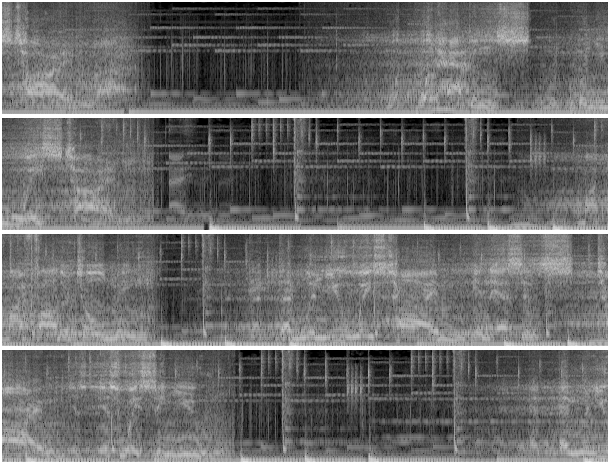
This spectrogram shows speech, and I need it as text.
is time. What, what happens when, when you waste time? My, my father told me that, that when you waste time, in essence, time is, is wasting you. And, and when you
